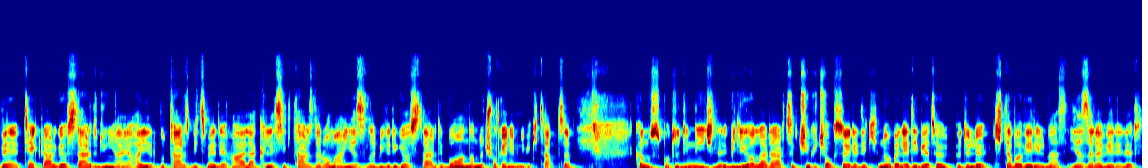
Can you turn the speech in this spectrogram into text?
ve tekrar gösterdi dünyaya hayır bu tarz bitmedi hala klasik tarzda roman yazılabiliri gösterdi. Bu anlamda çok önemli bir kitaptı. Kamu spotu dinleyicileri biliyorlar artık çünkü çok söyledik. Nobel Edebiyat Ödülü kitaba verilmez, yazara verilir.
